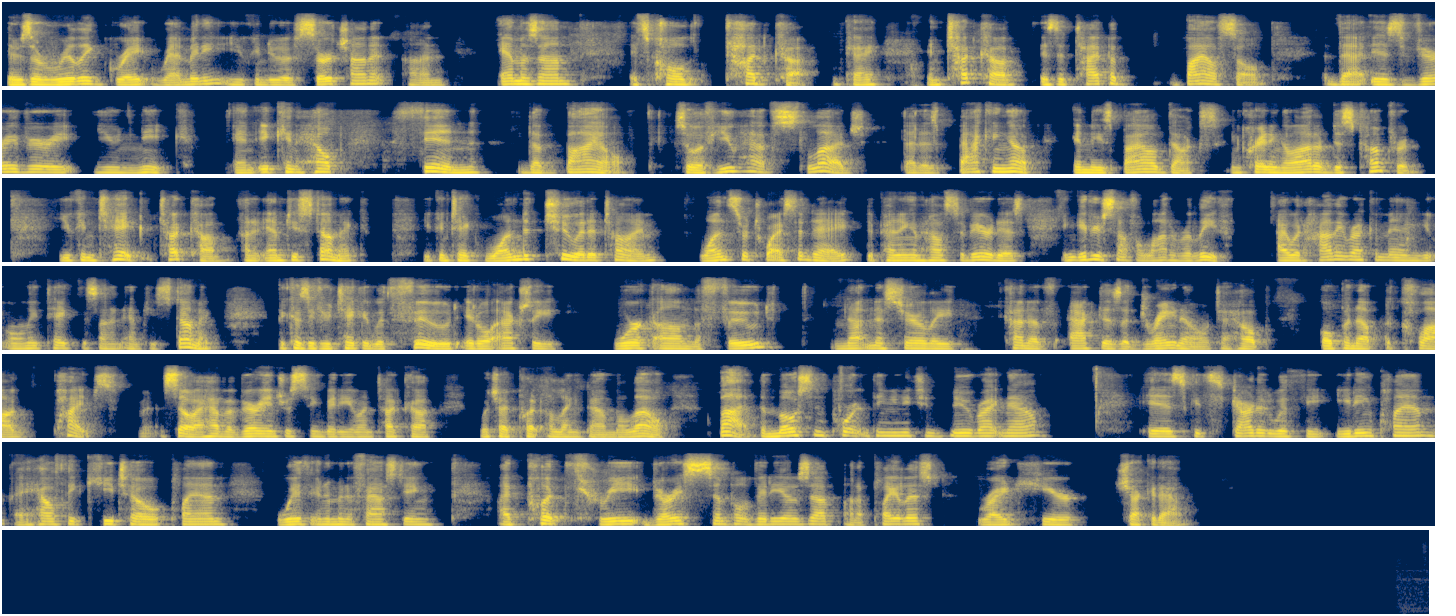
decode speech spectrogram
There's a really great remedy. You can do a search on it on Amazon. It's called TUDCA. Okay. And TUDCA is a type of bile salt that is very, very unique and it can help thin the bile. So if you have sludge that is backing up in these bile ducts and creating a lot of discomfort, you can take TUDCA on an empty stomach. You can take one to two at a time, once or twice a day, depending on how severe it is, and give yourself a lot of relief. I would highly recommend you only take this on an empty stomach because if you take it with food, it'll actually work on the food, not necessarily kind of act as a Drano to help open up the clogged pipes. So I have a very interesting video on TUDCA, which I put a link down below. But the most important thing you need to do right now is get started with the eating plan, a healthy keto plan with intermittent fasting. I put three very simple videos up on a playlist right here. Check it out.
